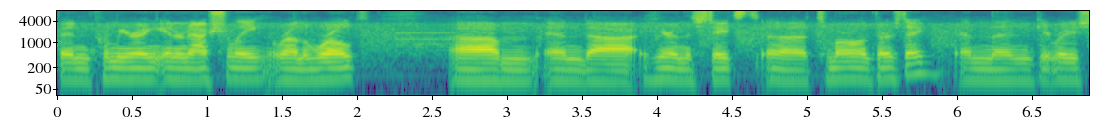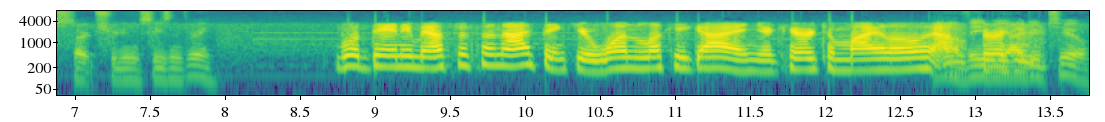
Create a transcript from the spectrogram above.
been premiering internationally around the world um, and uh, here in the States uh, tomorrow and Thursday, and then get ready to start shooting season three. Well, Danny Masterson, I think you're one lucky guy, and your character Milo. Ah, I'm sure I do too.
